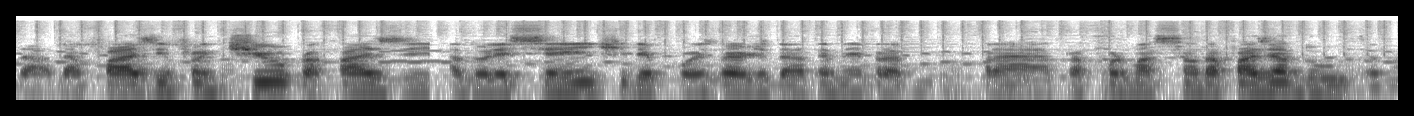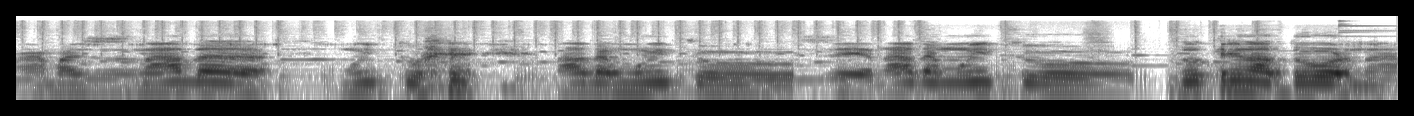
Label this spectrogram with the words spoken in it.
da, da, fase infantil para a fase adolescente e depois vai ajudar também para a formação da fase adulta. Né? Mas nada muito nada muito dizer, nada muito doutrinador, né?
